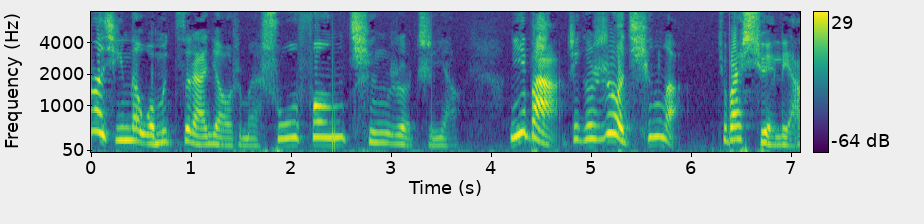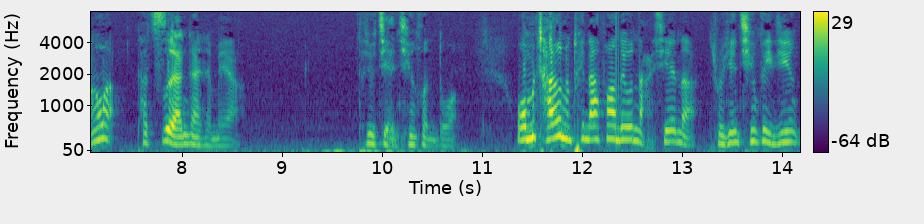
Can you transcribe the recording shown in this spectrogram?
热型的，我们自然叫什么？疏风清热止痒。你把这个热清了，就把血凉了，它自然干什么呀？它就减轻很多。我们常用的推拿方都有哪些呢？首先清肺经，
